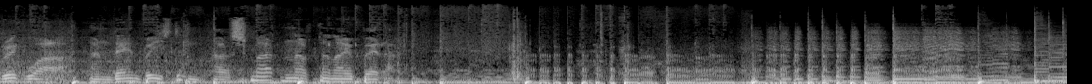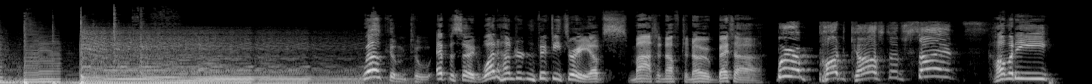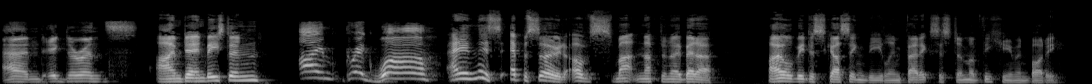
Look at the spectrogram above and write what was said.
Gregoire and Dan Beeston are smart enough to know better. Welcome to episode 153 of Smart Enough to Know Better. We're a podcast of science Comedy. and ignorance. I'm Dan Beeston, I'm Gregoire. and in this episode of Smart Enough to Know Better, I will be discussing the lymphatic system of the human body.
